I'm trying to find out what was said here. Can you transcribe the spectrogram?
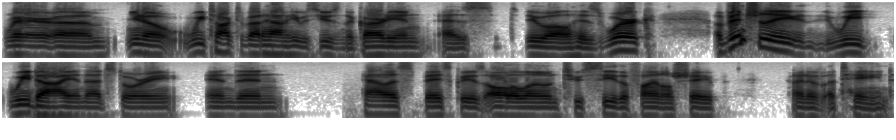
where um, you know we talked about how he was using the Guardian as to do all his work. Eventually, we we die in that story, and then Calus basically is all alone to see the final shape kind of attained.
